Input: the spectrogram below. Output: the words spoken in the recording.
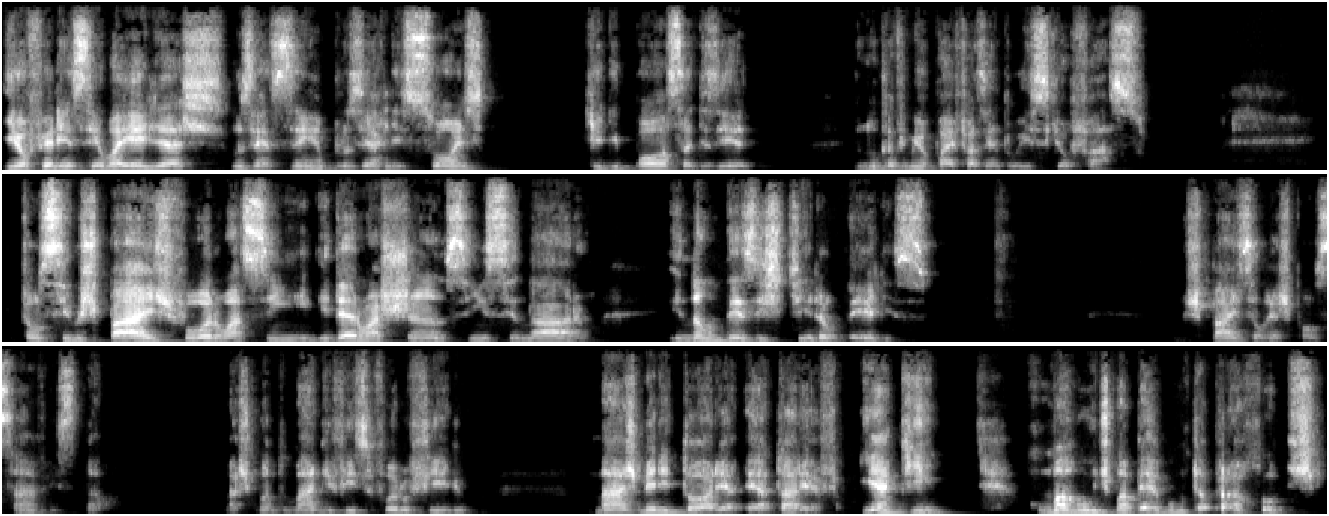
e ofereceu a ele as, os exemplos e as lições que lhe possa dizer: nunca vi meu pai fazendo isso que eu faço. Então, se os pais foram assim e deram a chance, ensinaram e não desistiram deles, os pais são responsáveis? Não. Mas quanto mais difícil for o filho, mais meritória é a tarefa. E aqui, uma última pergunta para hoje,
